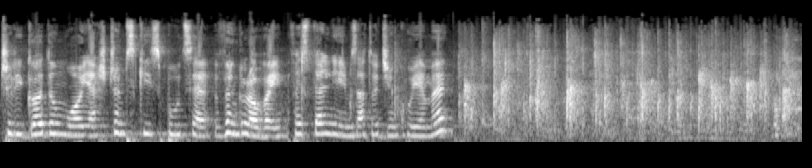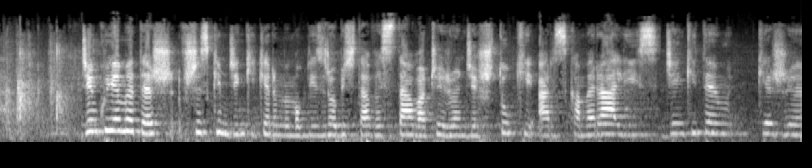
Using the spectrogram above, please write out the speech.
czyli godą o Jaszczemskiej Spółce Węglowej. Festelnie im za to dziękujemy. Dziękujemy też wszystkim, dzięki którym mogli zrobić ta wystawa, czyli Rondzie Sztuki, Ars Cameralis. Dzięki tym którzy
